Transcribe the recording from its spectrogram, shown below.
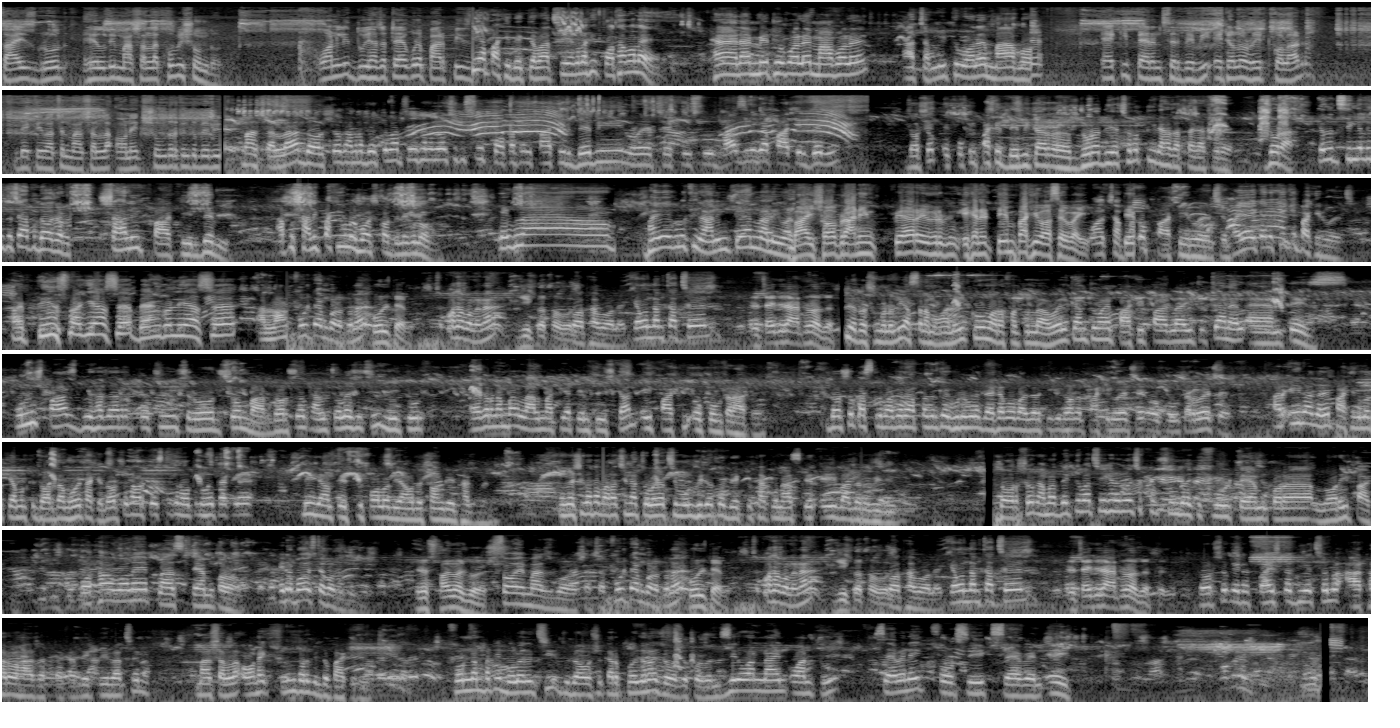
Size growth healthy মাসাল্লাহ খুবই সুন্দর। অনলি দুই হাজার টাকা করে পার পিস দিয়ে পাখি দেখতে পাচ্ছি এগুলো কি কথা বলে? হ্যাঁ এটা মিঠু বলে মা বলে। আচ্ছা মিঠু বলে মা বলে। একই প্যারেন্টসের বেবি এটা হলো রেড কলার দেখতে পাচ্ছেন মাসাল্লাহ অনেক সুন্দর কিন্তু বেবি মাশাল্লাহ দর্শক আমরা দেখতে পাচ্ছি এখানে রয়েছে কিছু ককাটেল পাখির বেবি রয়েছে কিছু বাজরিগা পাখির বেবি দর্শক এই কোকিল পাখির বেবিটার জোড়া দিয়েছিল তিন হাজার টাকা করে। জোড়া। কেউ যদি সিঙ্গেল নিতে চায় আপু দেওয়া যাবে। শালিক পাখির বেবি আপু শালিক পাখিগুলোর বয়স কতদিন? এগুলো? এগুলা ভাই এগুলো কি রানিং পেয়ার না নিউ ভাই? সব রানিং পেয়ার এখানে টিম পাখিও আছে ভাই। আচ্ছা কত পাখি রয়েছে? ভাইয়া এখানে কি কি পাখি রয়েছে? আর প্রিন্স পাখি আছে বেঙ্গলি আছে আর লং ফুল টাইম করো তো না? ফুল টাইম কথা বলে না? জি কথা বল। কথা বলে। কেমন দাম চাচ্ছেন? আসসালামু আলাইকুম রহমতুল্লাহ। ওয়েলকাম টু মাই পাখি পাগলা ইউটিউব চ্যানেল অ্যান্ড পেজ উনিশ পাঁচ দুই হাজার পঁচিশ রোজ সোমবার। দর্শক, আমি চলে এসেছি মিরপুর এগারো নম্বর লালমাটিয়া টেম্পল স্টান এই পাখি ও কবুতর হাটে। দর্শক, আজকের বাজারে আপনাদেরকে ঘুরে ঘুরে দেখাবো বাজারে কী কী ধরনের পাখি রয়েছে ও কবুতর রয়েছে। আর এই বাজারে পাখিগুলোর কেমন কি দরদাম হয়ে থাকে? দর্শক, আমার পেজটিতে নতুন হয়ে থাকলে প্লিজ আমার পেজটি ফলো দিয়ে আমাদের সঙ্গেই থাকবেন। তো বেশি কথা বাড়াচ্ছি না, চলে যাচ্ছি মূল ভিডিওতে। দেখতে থাকুন আজকের এই বাজারের ভিডিও দর্শক আমরা দেখতে পাচ্ছি এখানে রয়েছে খুব সুন্দর একটি ফুল ট্যাম করা লরি পাখি। কথা বলে প্লাস ট্যাম করা। এটার বয়সটা কত এটা ছয় মাস বয়স। ছয় মাস বয়স। আচ্ছা ফুল করা তো না? ফুল টাইম আচ্ছা, কথা বলে না? জি কথা বল। কথা বলে। কেমন দাম চাচ্ছেন? এটা চাইছে আঠারো হাজার টাকা। দর্শক এটার প্রাইসটা দিয়েছিল আঠারো হাজার টাকা। দেখতেই পাচ্ছেন মাশাল্লাহ অনেক সুন্দর কিন্তু পাখি। ফোন নাম্বারটি বলে দিচ্ছি যদি অবশ্যই কারও প্রয়োজন হয় যোগাযোগ করবেন। Zero one nine one two seven eight four six seven eight.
